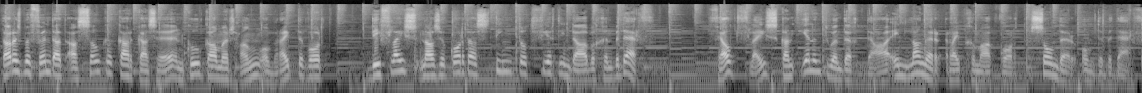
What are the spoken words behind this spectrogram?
Daar is bevind dat as sulke karkasse in koelkamers hang om ryp te word, die vleis na so kort as 10 tot 14 dae begin bederf. Veldvleis kan 21 dae en langer ryp gemaak word sonder om te bederf.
